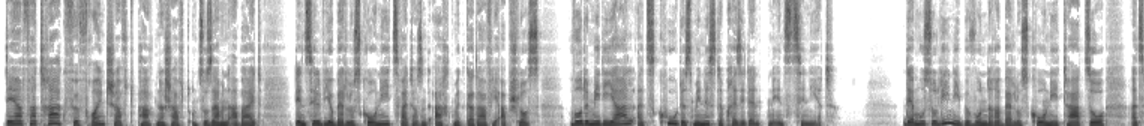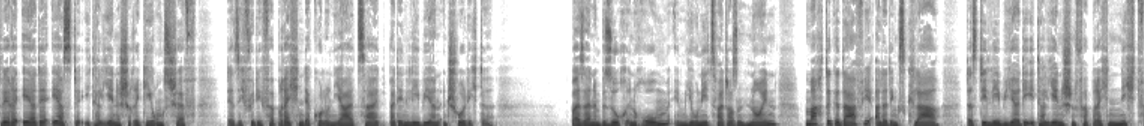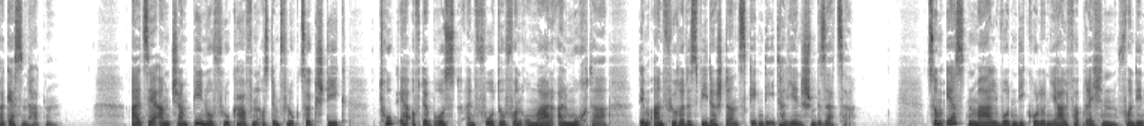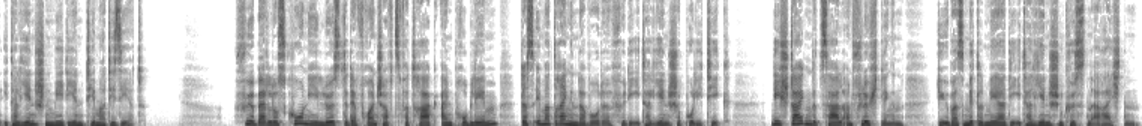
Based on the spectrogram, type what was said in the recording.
Der Vertrag für Freundschaft, Partnerschaft und Zusammenarbeit, den Silvio Berlusconi 2008 mit Gaddafi abschloss, wurde medial als Coup des Ministerpräsidenten inszeniert. Der Mussolini-Bewunderer Berlusconi tat so, als wäre er der erste italienische Regierungschef, der sich für die Verbrechen der Kolonialzeit bei den Libyern entschuldigte. Bei seinem Besuch in Rom im Juni 2009 machte Gaddafi allerdings klar, dass die Libyer die italienischen Verbrechen nicht vergessen hatten. Als er am Ciampino-Flughafen aus dem Flugzeug stieg, trug er auf der Brust ein Foto von Omar al-Mukhtar, dem Anführer des Widerstands gegen die italienischen Besatzer. Zum ersten Mal wurden die Kolonialverbrechen von den italienischen Medien thematisiert. Für Berlusconi löste der Freundschaftsvertrag ein Problem, das immer drängender wurde für die italienische Politik. Die steigende Zahl an Flüchtlingen, die übers Mittelmeer die italienischen Küsten erreichten.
